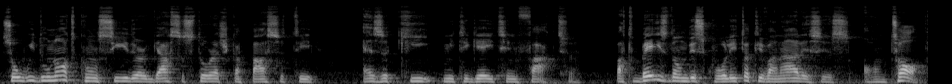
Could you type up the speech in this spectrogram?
So, we do not consider gas storage capacity as a key mitigating factor. But based on this qualitative analysis, on top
